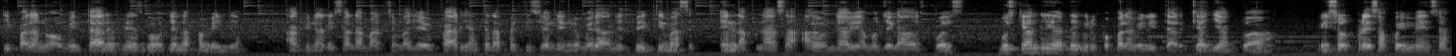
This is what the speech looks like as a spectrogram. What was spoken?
y para no aumentar el riesgo de la familia. Al finalizar la marcha en Valledupar y ante la petición de innumerables víctimas en la plaza a donde habíamos llegado después, busqué al líder del grupo paramilitar que allí actuaba. Mi sorpresa fue inmensa,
